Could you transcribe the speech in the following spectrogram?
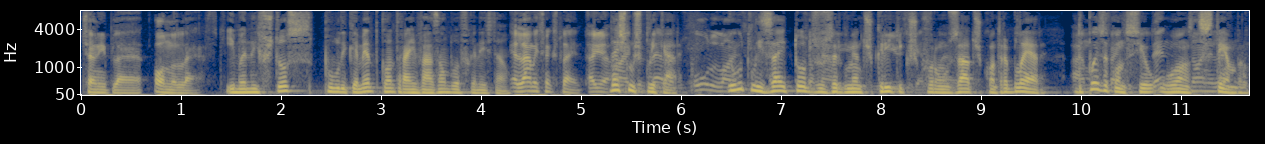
Tony Blair on the left. E manifestou-se publicamente contra a invasão do Afeganistão. Deixe-me explicar. Eu utilizei todos os argumentos críticos que foram usados contra Blair. Depois aconteceu o 11 de setembro.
